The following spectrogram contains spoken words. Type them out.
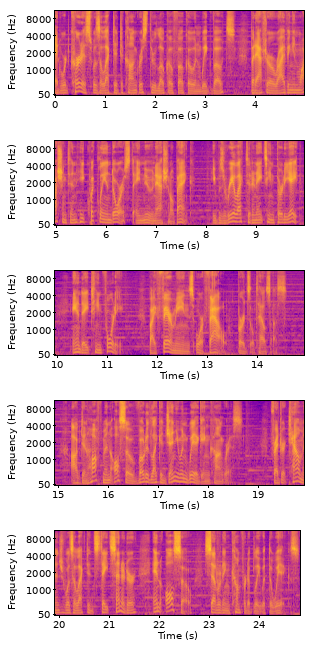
Edward Curtis was elected to Congress through Locofoco and Whig votes, but after arriving in Washington, he quickly endorsed a new national bank. He was reelected in 1838 and 1840, by fair means or foul, Byrdsall tells us. Ogden Hoffman also voted like a genuine Whig in Congress. Frederick Tallmadge was elected state senator and also settled in comfortably with the Whigs.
